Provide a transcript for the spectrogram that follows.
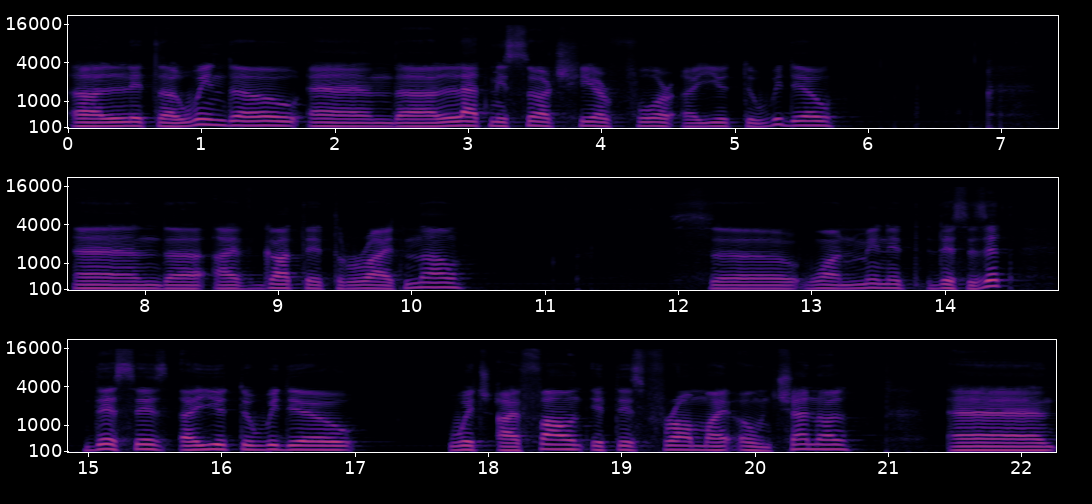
a little window and uh, let me search here for a YouTube video and uh, I've got it right now so one minute this is it this is a YouTube video which I found. It is from my own channel and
